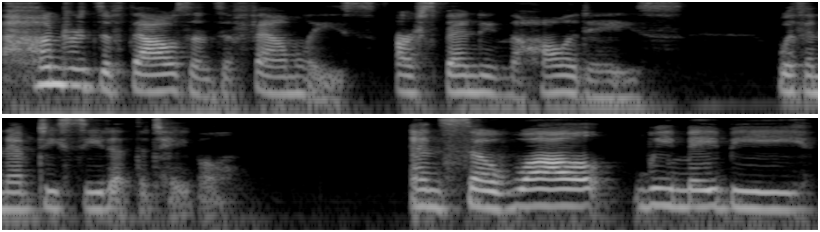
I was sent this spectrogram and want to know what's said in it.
hundreds of thousands of families are spending the holidays with an empty seat at the table. And so while we may be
